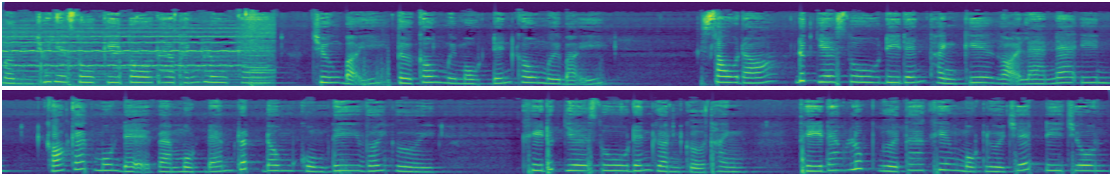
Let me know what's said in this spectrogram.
Tin mừng Chúa Giêsu Kitô theo Thánh Luca, chương 7 từ câu 11 đến câu 17. Sau đó, Đức Giêsu đi đến thành kia gọi là Na-in, có các môn đệ và một đám rất đông cùng đi với người. Khi Đức Giêsu đến gần cửa thành, thì đang lúc người ta khiêng một người chết đi chôn.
